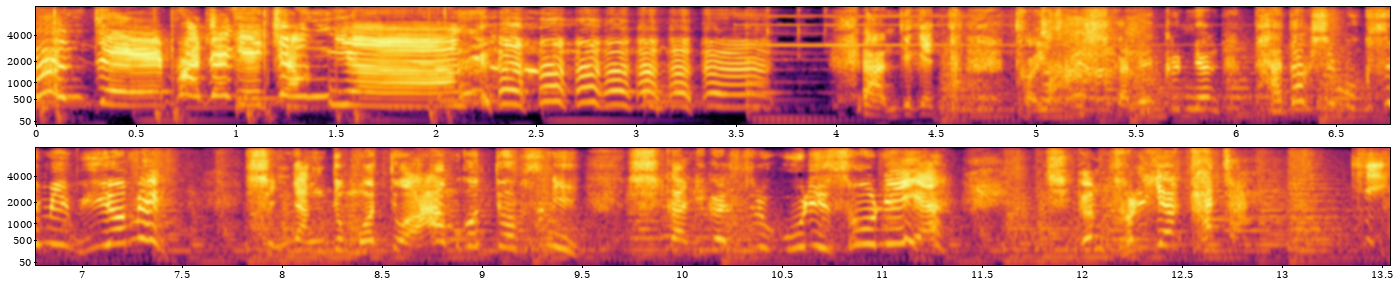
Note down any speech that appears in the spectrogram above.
안돼 바닥에 정령. 안 되겠다. 더 이상 시간을 끌면 바닥씨 목숨이 위험해. 식량도 뭣도 아무것도 없으니 시간이 갈수록 우리 손해야. 지금 돌려가자. 지,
